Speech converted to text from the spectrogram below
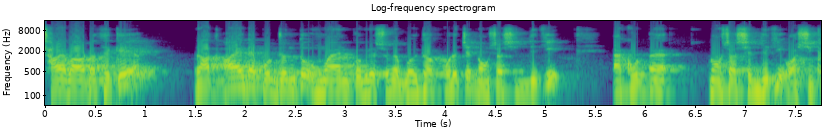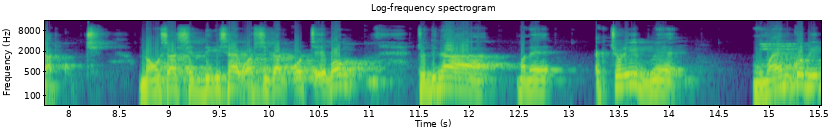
সাড়ে বারোটা থেকে রাত আড়াইটা পর্যন্ত হুমায়ুন কবিরের সঙ্গে বৈঠক করেছে নওশাদ সিদ্দিকী। এখন নওশাদ সিদ্দিকী অস্বীকার করছে। নওশাদ সিদ্দিকী সাহেব অস্বীকার করছে এবং যদি না মানে অ্যাকচুয়ালি হুমায়ুন কবির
